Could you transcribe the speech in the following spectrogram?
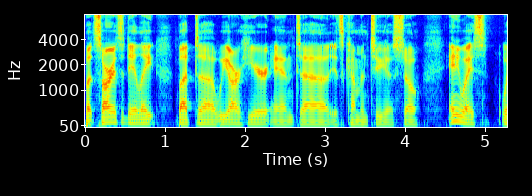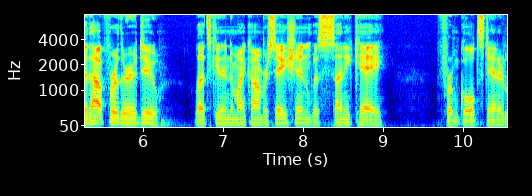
But sorry it's a day late, but uh, we are here and uh, it's coming to you. So, anyways, without further ado, let's get into my conversation with Sonny Kay from Gold Standard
